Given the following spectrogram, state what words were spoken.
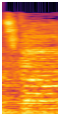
let's go.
